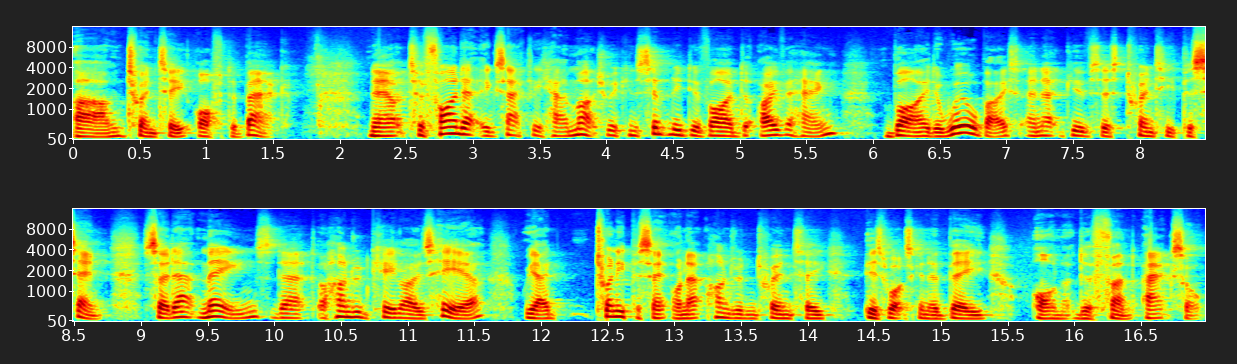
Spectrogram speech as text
um, 20 off the back. Now to find out exactly how much we can simply divide the overhang by the wheelbase and that gives us 20%. So that means that 100 kilos here we add 20% on that 120 is what's going to be on the front axle.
